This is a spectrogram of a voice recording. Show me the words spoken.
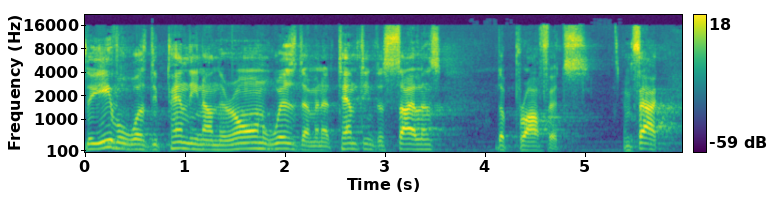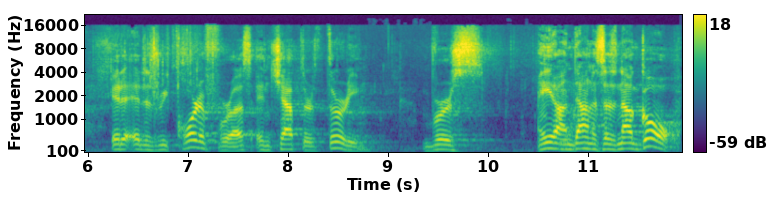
The evil was depending on their own wisdom and attempting to silence the prophets. In fact, it, it is recorded for us in chapter 30, verse 8 on down. It says, Now go,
